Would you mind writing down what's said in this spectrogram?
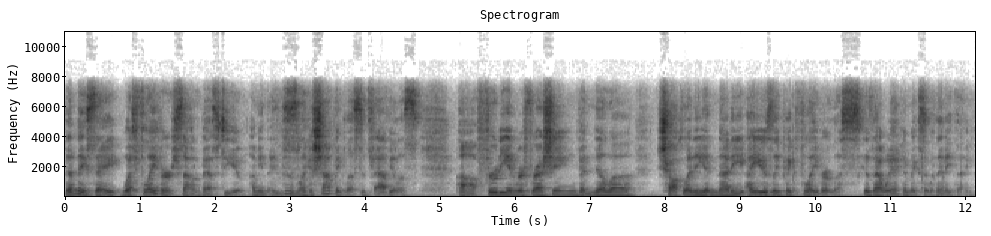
Then they say, what flavors sound best to you? I mean, this is like a shopping list. It's fabulous. Uh, fruity and refreshing, vanilla, chocolatey and nutty. I usually pick flavorless because that way I can mix it with anything.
